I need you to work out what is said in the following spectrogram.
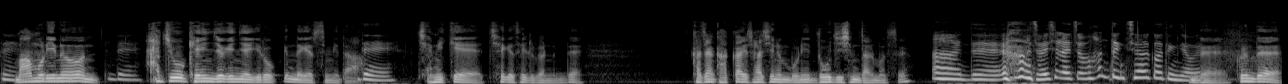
네. 마무리는 네. 아주 개인적인 얘기로 끝내겠습니다. 네. 재밌게 책에서 읽었는데 가장 가까이 사시는 분이 노지심 닮았어요? 아, 네. 저희 신랑이 좀 한등 치하거든요. 네. 그런데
